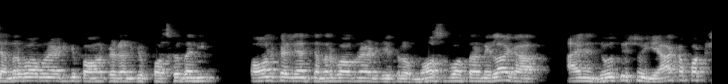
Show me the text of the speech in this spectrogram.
చంద్రబాబు నాయుడికి పవన్ కళ్యాణ్కి పొసగదని పవన్ కళ్యాణ్ చంద్రబాబు నాయుడు చేతిలో మోసపోతాడని ఇలాగా ఆయన జ్యోతిష్యం ఏకపక్ష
